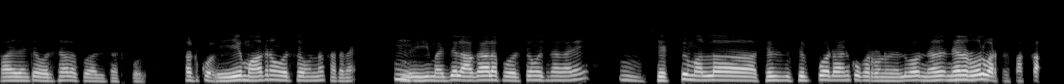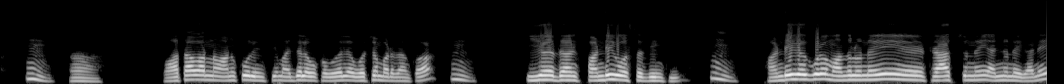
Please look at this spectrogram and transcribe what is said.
కాదంటే వర్షాలకు అది తట్టుకోదు. తట్టుకోదు. ఏ మాత్రం వర్షం ఉన్నా కథమే. ఈ మధ్యలో అకాలపు వర్షం వచ్చినా కానీ. చెట్టు మళ్ళా తెలుపు తెలుపుకోవడానికి ఒక రెండు నెలలు నెల రోజులు పడుతుంది పక్క. వాతావరణం అనుకూలించి మధ్యలో ఒకవేళ వర్షం పడదాక. ఇక దానికి పండుగ వస్తుంది దీనికి. పండుగ కూడా మందులు ఉన్నాయి ట్రాప్స్ ఉన్నాయి అన్ని ఉన్నాయి కానీ.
